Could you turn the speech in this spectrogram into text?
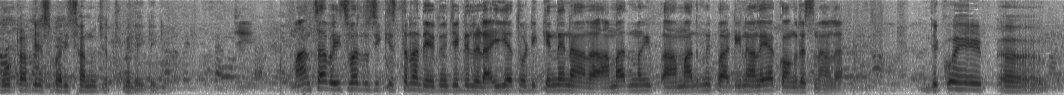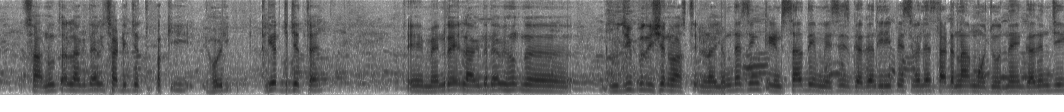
ਵੋਟਾਂ ਤੇ ਇਸ ਵਾਰੀ ਸਾਨੂੰ ਜਿੱਤ ਮਿਲੇਗੀ। ਮਾਨ ਸਾਹਿਬ ਇਸ ਵਾਰ ਤੁਸੀਂ ਕਿਸ ਤਰ੍ਹਾਂ ਦੇਖਦੇ ਹੋ? ਜਿਹੜੀ ਲੜਾਈ ਹੈ ਤੁਹਾਡੀ ਕਿੰਨੇ ਨਾਲ ਆ? ਆਮ ਆਦਮੀ ਆਮ ਆਦਮੀ ਪਾਰਟੀ ਨਾਲ ਹੈ ਜਾਂ ਕਾਂਗਰਸ ਨਾਲ ਹੈ ਦੇਖੋ ਇਹ ਅ, ਸਾਨੂੰ ਤਾਂ ਲੱਗਦਾ ਵੀ ਸਾਡੀ ਜਿੱਤ ਪੱਕੀ ਹੋਈ ਕਲੀਅਰ ਜਿੱਤ ਹੈ। ਤੇ ਮੈਨੂੰ ਇਹ ਲੱਗਦਾ ਵੀ ਹੁਣ ਦੂਜੀ ਪੋਜੀਸ਼ਨ ਵਾਸਤੇ ਲੜਾਈ ਇੰਦਰ ਸਿੰਘ ਢੀਂਡਸਾ ਦੀ ਮਿਸਿਸ ਗਗਨਦੀਪ ਇਸ ਵੇਲੇ ਸਾਡੇ ਨਾਲ ਮੌਜੂਦ ਨੇ। ਗਗਨ ਜੀ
